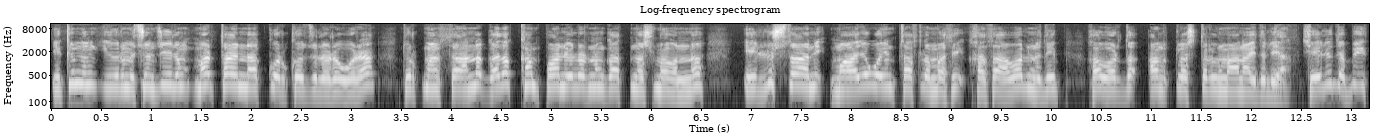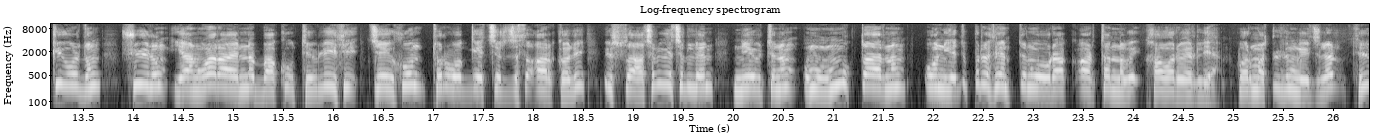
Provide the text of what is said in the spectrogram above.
Iki müň ýigrimi üçünji ýylyň mart aýyndaky görkezijilere görä, Türkmenistanda gazak kompaniýalarynyň gatnaşmagynda elli üç sany maýa goýum taslamasy hasaba alyndy diýip, Habarda anyklaşdyrylman aýdylýar. Şeýle-de bu iki ýurduň şu ýylyň ýanwar aýynda Baku-Tbilisi, Jeýhun turbageçirijisi arkaly üstaşyr geçirilen nebitiniň umumy mukdarynyň on ýedi prosentden gowrak artandygy habar berilýär. Hormatly diňleýjiler, siz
